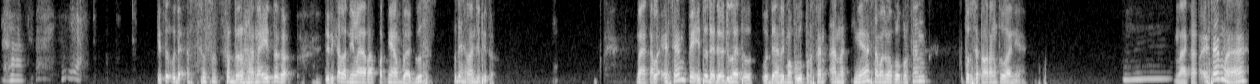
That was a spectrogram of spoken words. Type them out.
Iya. Itu udah se- sederhana itu kok. Jadi kalau nilai rapotnya bagus, udah lanjut itu. Nah, kalau SMP itu udah dua-dua tuh. Udah 50% anaknya sama 50% keputusan orang tuanya. Hmm. Nah, kalau SMA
